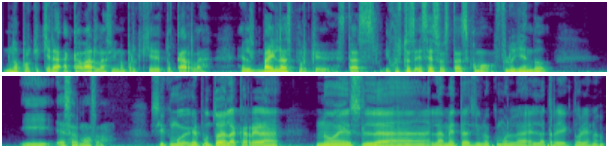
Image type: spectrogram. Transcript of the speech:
no porque quiera acabarla, sino porque quiere tocarla. El bailas porque estás, y justo es, es eso, estás como fluyendo y es hermoso. Sí, como que el punto de la carrera no es la, la meta, sino como la, la trayectoria, ¿no?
